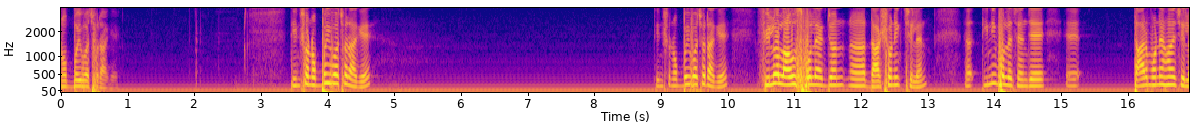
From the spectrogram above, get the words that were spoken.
নব্বই বছর আগে। তিনশো নব্বই বছর আগে, তিনশো নব্বই বছর আগে ফিলোলাউস বলে একজন দার্শনিক ছিলেন তিনি বলেছেন যে তার মনে হয়েছিল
